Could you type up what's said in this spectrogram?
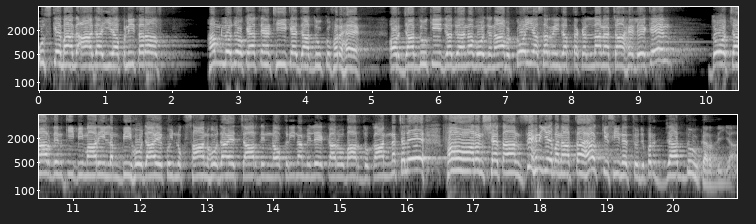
اس کے بعد آ جائیے اپنی طرف۔ ہم لوگ جو کہتے ہیں، ٹھیک ہے، جادو کفر ہے۔ اور جادو کی جو ہے نا، وہ جناب کوئی اثر نہیں جب تک اللہ نہ چاہے، لیکن دو چار دن کی بیماری لمبی ہو جائے، کوئی نقصان ہو جائے، چار دن نوکری نہ ملے، کاروبار، دکان نہ چلے، فوراً شیطان ذہن یہ بناتا ہے، اور کسی نے تجھ پر جادو کر دیا۔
